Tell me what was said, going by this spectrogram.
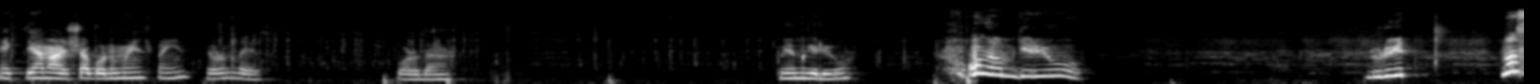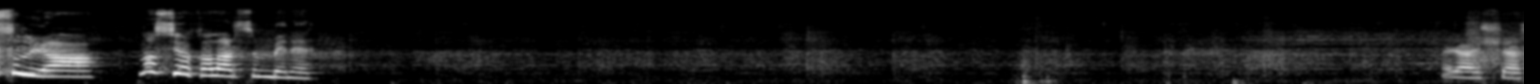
Ekleyen aşağı abone olmayı unutmayın. Yorum da yazın. Bu arada. Buraya mı geliyor? Anam geliyor. Yürü git. Nasıl ya? Nasıl yakalarsın beni? Arkadaşlar.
